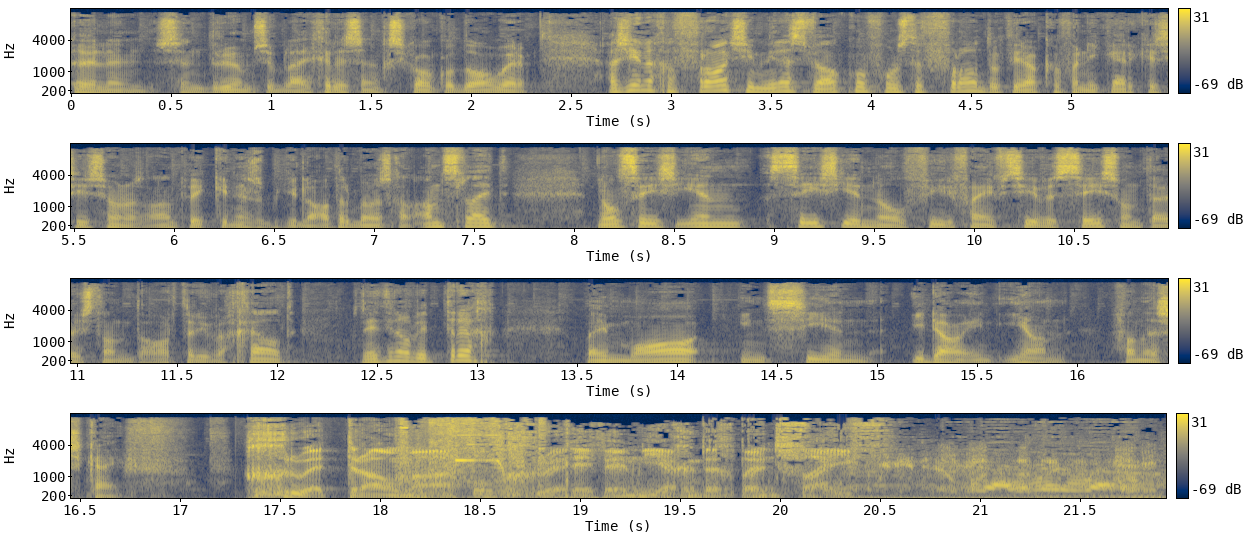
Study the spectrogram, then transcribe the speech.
Irlen syndroom. So bly gerus ingeskakel daaroor. As jy enige vrae het, jy meer as welkom vir ons te vra. Dr. Jaco van die kerk is hier so en ons ander twee kenners 'n bietjie later by ons gaan aansluit. 061 610 4576 onthou standaard tariewe geld. Net nou weer terug by ma en seun Ida en Ian van der Skyf. Groot trauma op Groot FM 90.5.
